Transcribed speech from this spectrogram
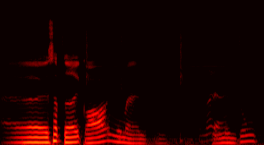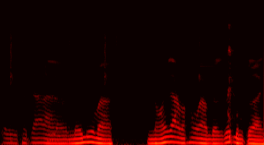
Ờ, sắp tới có nhưng mà không nói mình cũng ừ, thật ra là nếu như mà nói ra mà không làm được rất buồn cười.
